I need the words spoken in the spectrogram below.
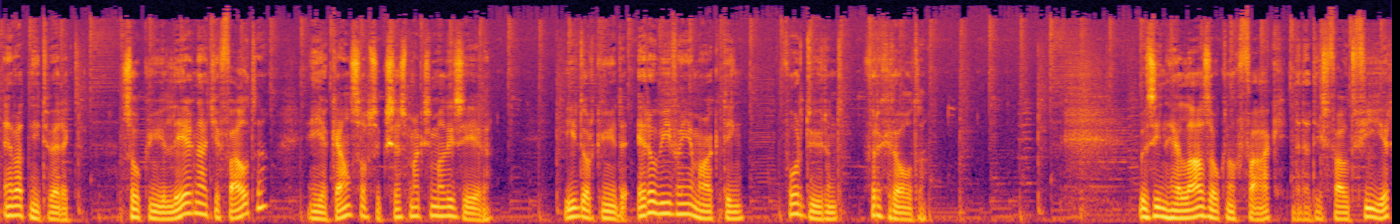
en wat niet werkt. Zo kun je leren uit je fouten en je kans op succes maximaliseren. Hierdoor kun je de ROI van je marketing voortdurend vergroten. We zien helaas ook nog vaak, en dat is fout 4,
